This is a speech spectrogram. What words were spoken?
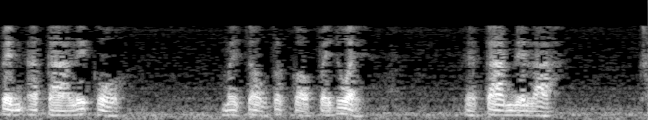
เป็นอากาเลโก ไม่ต้องประกอบไปด้วย การเวลา ค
